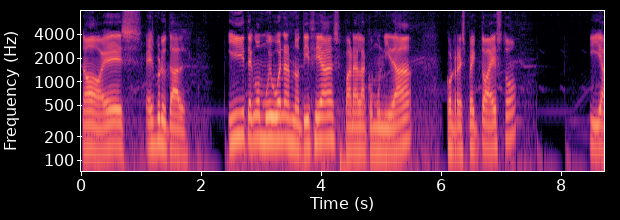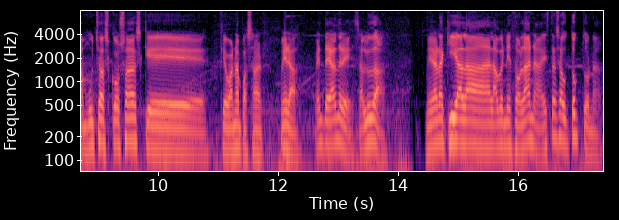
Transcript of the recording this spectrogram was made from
No, es, es brutal. Y tengo muy buenas noticias para la comunidad con respecto a esto y a muchas cosas que, que van a pasar. Mira, vente, André, saluda. Mirar aquí a la, venezolana, esta es autóctona.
